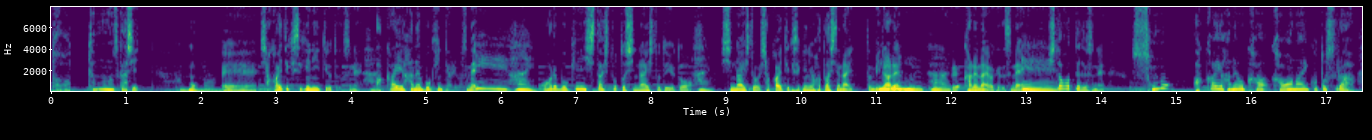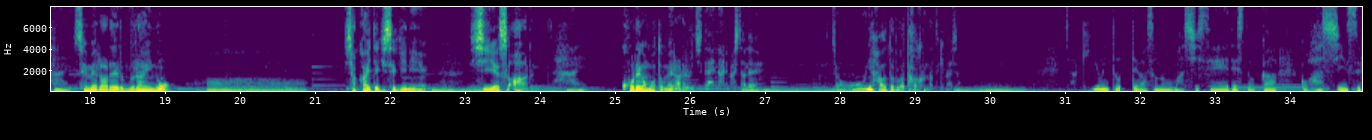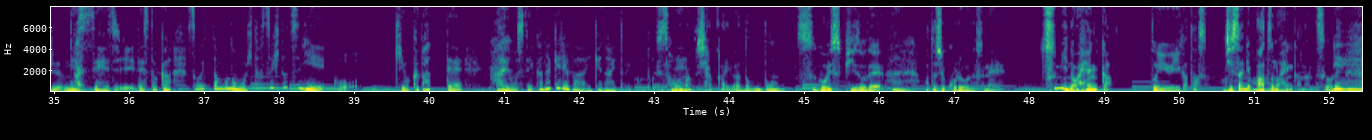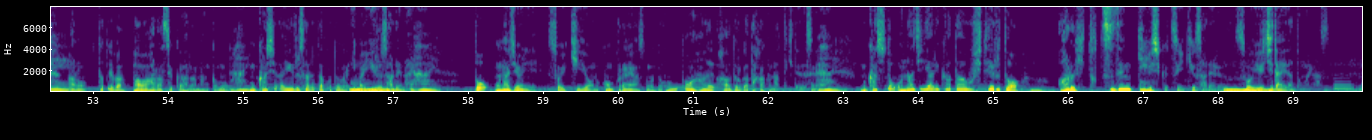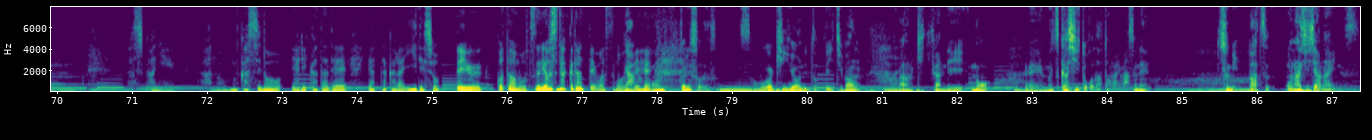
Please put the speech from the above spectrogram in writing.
とっても難しい。もう、えー、社会的責任というとですね、はい、赤い羽募金ってありますね、えーはい、あれ募金した人としない人でいうと、はい、しない人は社会的責任を果たしてないと見られ、かねないわけですね。えー、したがってですねその赤い羽を買わないことすら責められるぐらいの社会的責任 CSR、これが求められる時代になりましたね。非常にハードルが高くなってきました。企業にとってはそのまあ姿勢ですとかこう発信するメッセージですとか、はい、そういったものも一つ一つにこう気を配って対応していかなければいけないということですね。そうなんです。社会はどんどんすごいスピードで、はい、私はこれをですね罪の変化という言い方をする。実際には罰の変化なんですよね、えー、あの例えばパワハラセクハラなんかも、はい、昔は許されたことが今許されない、はいと同じようにそういう企業のコンプライアンスもどんどんハードルが高くなってきてですね、はい、昔と同じやり方をしていると、うん、ある日突然厳しく追求される、えー、そういう時代だと思います。確かにあの昔のやり方でやったからいいでしょっていうことはもう通用しなくなっていますもんね。本当にそうです。そこが企業にとって一番、はい、あの危機管理の、はい、えー、難しいところだと思いますね。罪罰同じじゃないんです。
